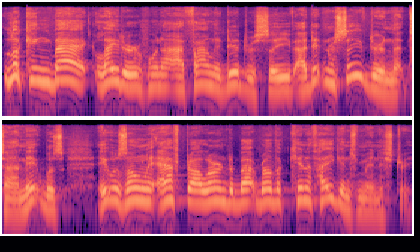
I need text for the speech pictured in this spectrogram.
Looking back later, when I finally did receive, I didn't receive during that time. It was, it was only after I learned about Brother Kenneth Hagin's ministry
